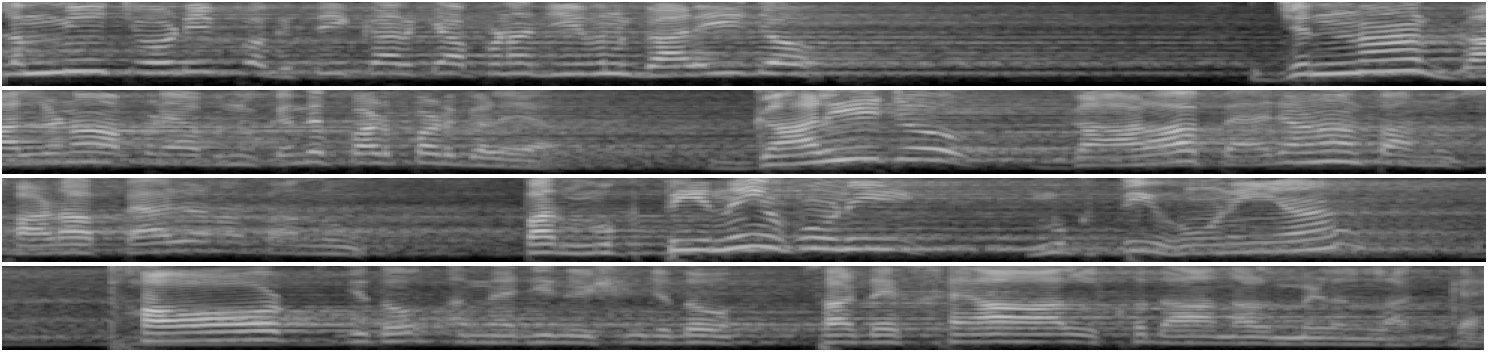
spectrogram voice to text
ਲੰਮੀ ਚੋੜੀ ਭਗਤੀ ਕਰਕੇ ਆਪਣਾ ਜੀਵਨ ਗਾਲੀ ਜੋ। ਜਿੰਨਾ ਗਾਲਣਾ ਆਪਣੇ ਆਪ ਨੂੰ ਕਹਿੰਦੇ ਪੜ ਪੜ ਗਲਿਆ। ਗਾਲੀ ਜੋ ਗਾਲਾ ਪੈ ਜਾਣਾ ਤੁਹਾਨੂੰ, ਸਾੜਾ ਪੈ ਜਾਣਾ ਤੁਹਾਨੂੰ, ਪਰ ਮੁਕਤੀ ਨਹੀਂ ਹੋਣੀ। ਮੁਕਤੀ ਹੋਣੀ ਆ ਥਾਟ ਜਦੋਂ ਇਮੇਜਿਨੇਸ਼ਨ ਜਦੋਂ ਸਾਡੇ ਖਿਆਲ ਖੁਦਾ ਨਾਲ ਮਿਲਣ ਲੱਗ ਗਏ।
